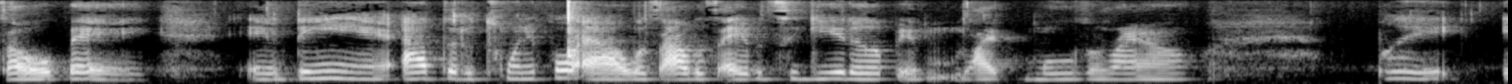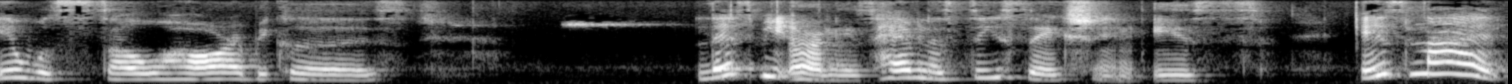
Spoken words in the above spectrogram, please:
so bad. And then after the 24 hours, I was able to get up and like move around. But it was so hard because let's be honest, having a C-section is it's not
